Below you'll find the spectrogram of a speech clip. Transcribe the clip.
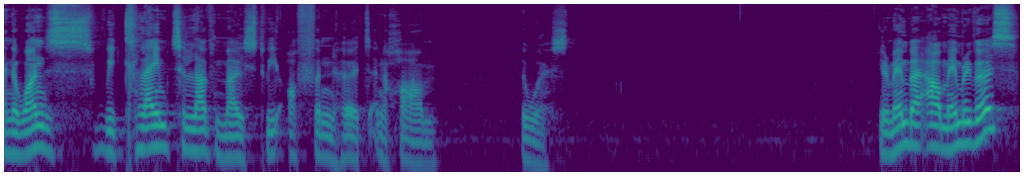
And the ones we claim to love most, we often hurt and harm the worst. You remember our memory verse?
